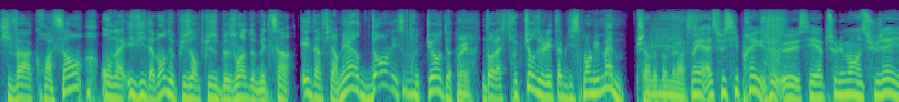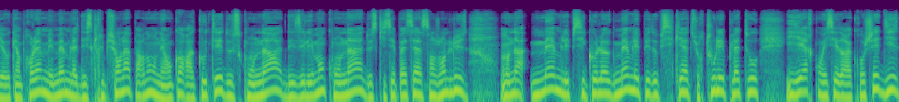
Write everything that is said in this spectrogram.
qui va croissant, on a évidemment de plus en plus besoin de médecins et d'infirmières dans les structures, de, dans la structure de l'établissement lui-même. Charles Bomelas. Mais à ceci près, euh, c'est absolument un sujet, il n'y a aucun problème, mais même la description là, pardon, on est encore à côté de ce qu'on a, des éléments qu'on a, de ce qui s'est passé à Saint-Jean-de-Luz. On a même les psychologues, même les pédopsychiatres sur tous les plateaux hier qui ont essayé de raccrocher, disent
